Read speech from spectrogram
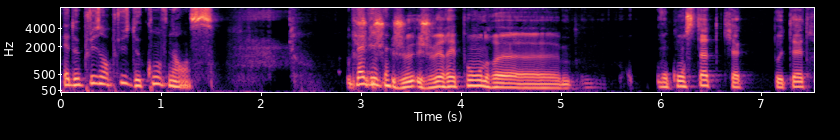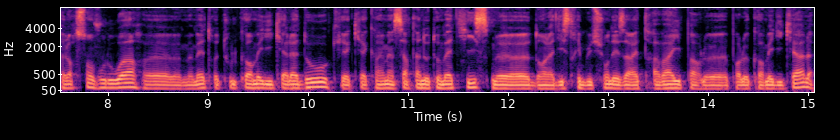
est de plus en plus de convenance? David. Je, je vais répondre. Euh, on constate qu'il y a peut-être, alors sans vouloir euh, me mettre tout le corps médical à dos, qu'il y, a quand même un certain automatisme euh, dans la distribution des arrêts de travail par le, corps médical.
